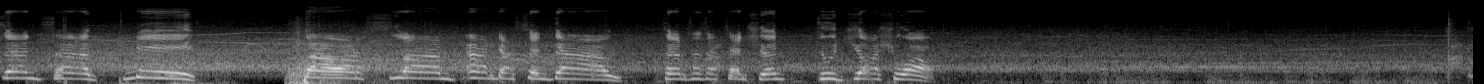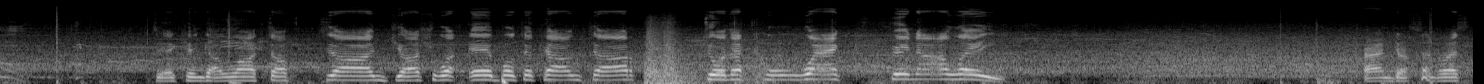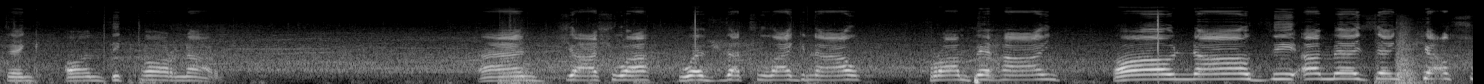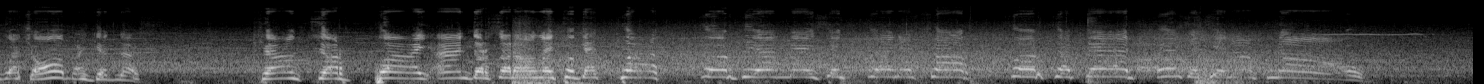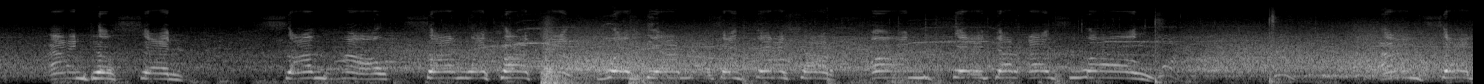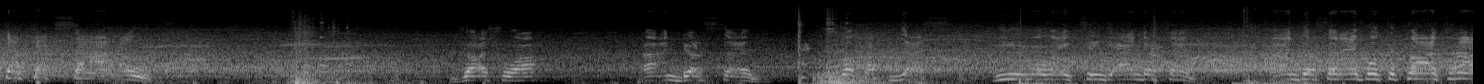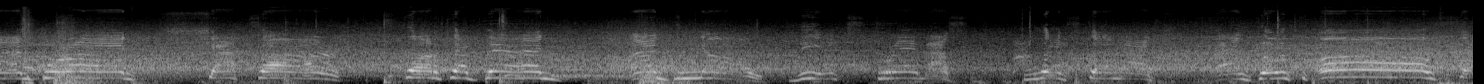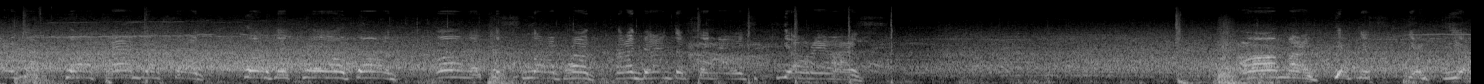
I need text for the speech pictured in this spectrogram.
sends him. Knee. Power slam. Anderson down. Turns his attention to Joshua. Taking a lot of time, Joshua able to counter to the quick finale. Anderson resting on the corner. And Joshua with that leg now from behind. Oh no, the amazing kill switch. Oh my goodness. Counter by Anderson only to get caught for the amazing finisher for the pin. Is it enough now? Anderson somehow, someway caught him with the amazing finisher on Cedar as well. And Cedar kicks out. Joshua Anderson. Look at this. Humiliating Anderson. Anderson able to cut him. Brain shatter for the Ben. And now the extremist wins the match. And to... Oh! Sega caught Anderson for the KO bond only to slap him, and Anderson is furious. Oh my goodness, did you hear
